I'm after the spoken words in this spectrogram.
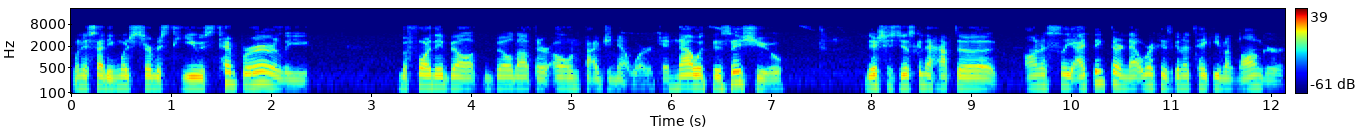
when deciding which service to use temporarily before they build build out their own 5G network. And now with this issue, Dish is just gonna have to honestly, I think their network is going to take even longer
